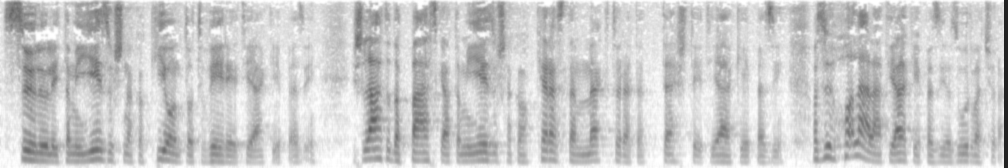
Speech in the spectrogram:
szőlőlét, ami Jézusnak a kiontott vérét jelképezi. És látod a pászkát, ami Jézusnak a kereszten megtöretett testét jelképezi. Az ő halálát jelképezi az úrvacsora.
